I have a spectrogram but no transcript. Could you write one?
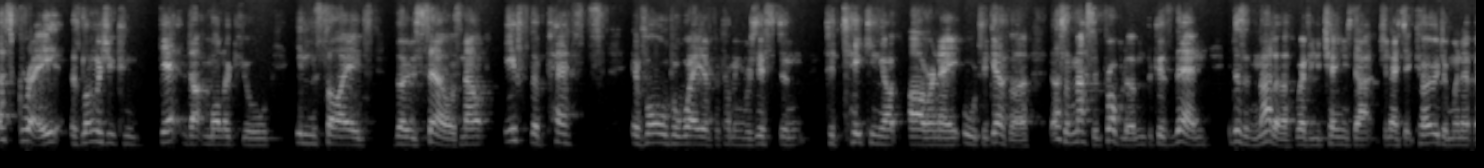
That's great as long as you can get that molecule inside those cells. Now, if the pests evolve a way of becoming resistant to taking up RNA altogether, that's a massive problem because then it doesn't matter whether you change that genetic code and it,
